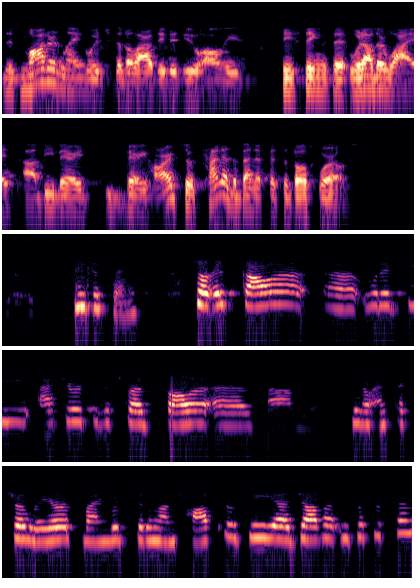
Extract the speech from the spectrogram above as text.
this modern language that allows you to do all these, these things that would otherwise uh, be very, very hard. So it's kind of the benefits of both worlds. Interesting. So is Scala, uh, would it be accurate to describe Scala as, um, you know, an extra layer of language sitting on top of the uh, Java ecosystem?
